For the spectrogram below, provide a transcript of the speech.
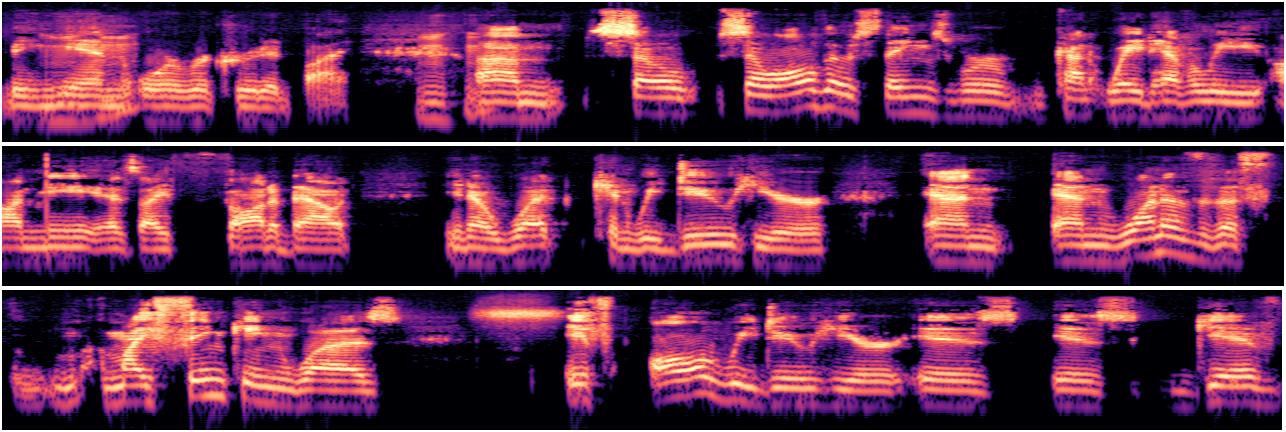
being mm-hmm. in or recruited by. Mm-hmm. Um, so so all those things were kind of weighed heavily on me as I thought about, you know, what can we do here, and and one of the my thinking was if all we do here is is give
